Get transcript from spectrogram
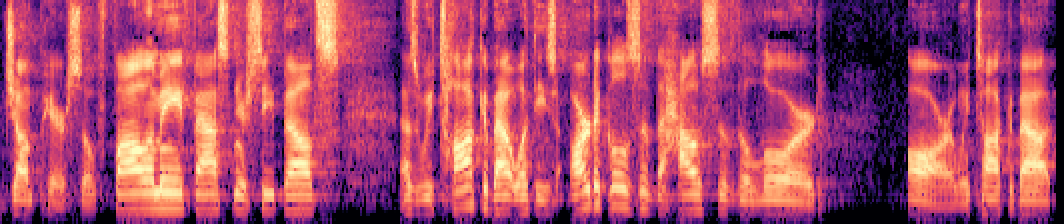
jump here. So follow me, fasten your seatbelts as we talk about what these articles of the house of the Lord are. And we talk about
